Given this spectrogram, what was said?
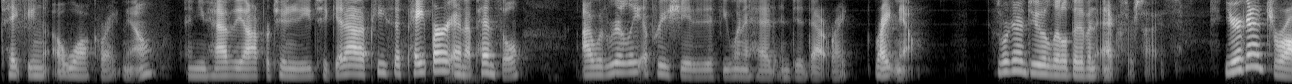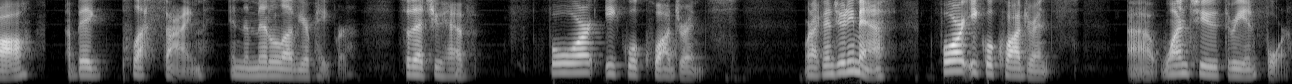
taking a walk right now, and you have the opportunity to get out a piece of paper and a pencil, I would really appreciate it if you went ahead and did that right right now. Because we're going to do a little bit of an exercise. You're going to draw a big plus sign in the middle of your paper so that you have four equal quadrants. We're not going to do any math. Four equal quadrants uh, one, two, three, and four.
